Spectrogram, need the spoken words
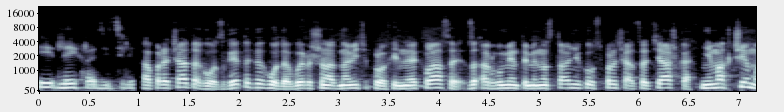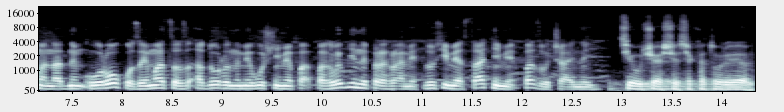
и для их родителей. Апрача таго, з гэтага года вырашана аднавіць профільныя класы. З аргументамі настаўнікаў спрачацца цяжка. Немагчыма на адным уроку займацца з адоранымі вучнямі па паглыбленай праграме, з усімі астатнімі па звычайнай. Те учащиеся, которые которые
